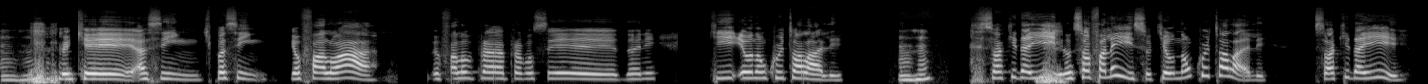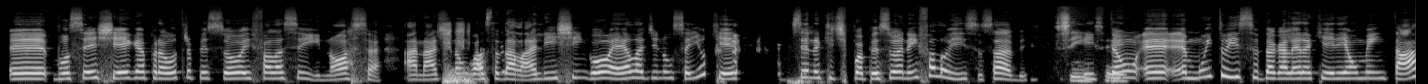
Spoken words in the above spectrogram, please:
Uhum. Porque, assim, tipo assim, eu falo, ah, eu falo pra, pra você, Dani, que eu não curto a Lali. Uhum. Só que daí, eu só falei isso, que eu não curto a Lali. Só que daí, é, você chega pra outra pessoa e fala assim, nossa, a Nath não gosta da Lali e xingou ela de não sei o quê. Sendo que, tipo, a pessoa nem falou isso, sabe? Sim. Então, é, é muito isso da galera querer aumentar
